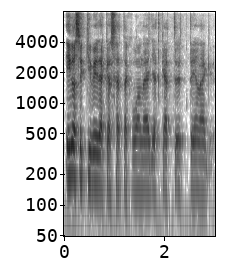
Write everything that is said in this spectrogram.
igaz, hogy kivédekezhettek volna egyet-kettőt, tényleg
